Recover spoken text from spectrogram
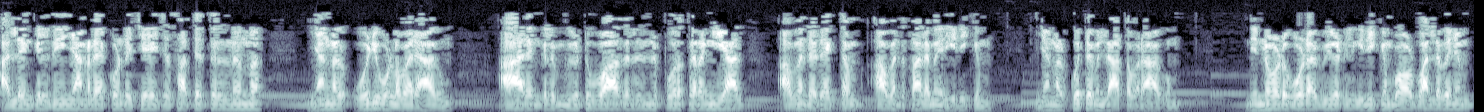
അല്ലെങ്കിൽ നീ ഞങ്ങളെക്കൊണ്ട് ചെയ്യിച്ച സത്യത്തിൽ നിന്ന് ഞങ്ങൾ ഒഴിവുള്ളവരാകും. ആരെങ്കിലും വീട്ടുവാതിലിന് പുറത്തിറങ്ങിയാൽ അവന്റെ രക്തം അവന്റെ തലമേലിരിക്കും ഞങ്ങൾ കുറ്റമില്ലാത്തവരാകും. നിന്നോടുകൂടെ വീട്ടിൽ ഇരിക്കുമ്പോൾ വല്ലവനും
